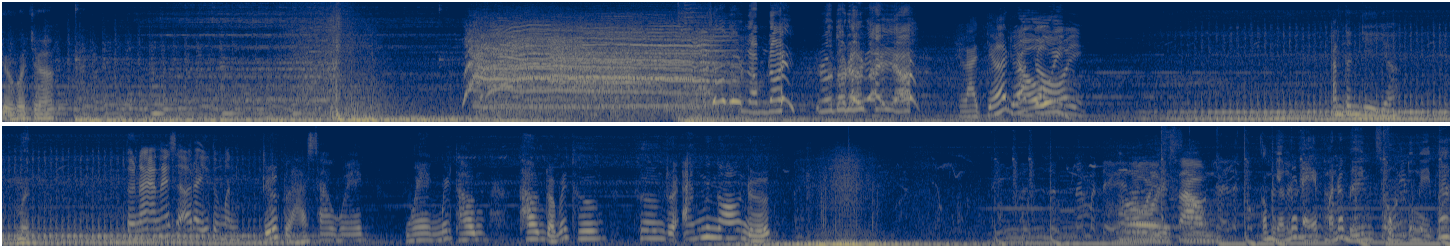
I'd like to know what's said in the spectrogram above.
chưa có chết. Sao tôi nằm đây? Rồi tôi đứng đây vậy Là chết, Chết rồi. rồi. Anh tên gì vậy? Mình. Từ nay anh ấy sẽ ở đây với tụi mình. Trước lạ sao quen? Quen mới thân Thân rồi mới thương Thương rồi ăn mới ngon được. Công nhận nó đẹp mà nó bị cùng tội nghiệp á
